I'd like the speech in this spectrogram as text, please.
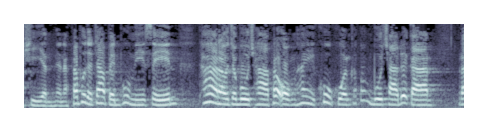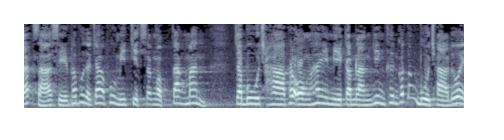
เพียรเนี่ยนะพระพุทธเจ้าเป็นผู้มีศีล ถ้าเราจะบูชาพระองค์ให้คู่ควรก็ต้องบูชาด้วยการรักษาศีล พระพุทธเจ้าผู้มีจิตสงบตั้งมั่น จะบูชาพระองค์ให้มีกำลังยิ่งขึ้น ก็ต้องบูชาด้วย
